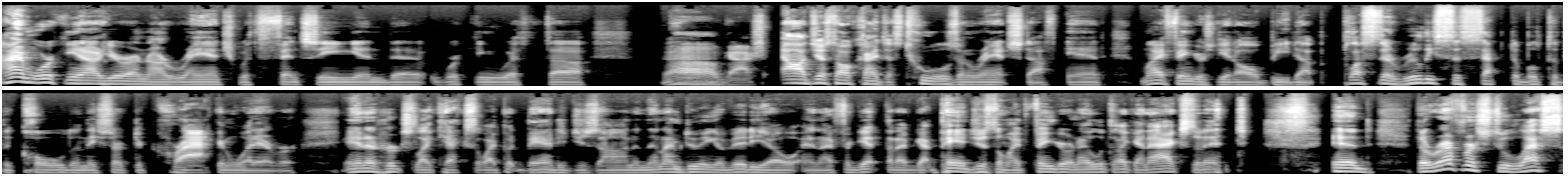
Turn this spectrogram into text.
I'm working out here on our ranch with fencing and uh, working with uh, oh gosh, uh, just all kinds of tools and ranch stuff. And my fingers get all beat up. Plus, they're really susceptible to the cold and they start to crack and whatever. And it hurts like heck. So I put bandages on. And then I'm doing a video and I forget that I've got bandages on my finger and I look like an accident. and the reference to Les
